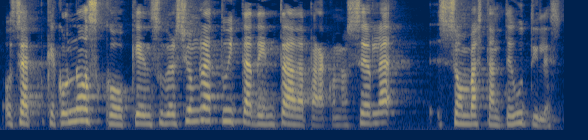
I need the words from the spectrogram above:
o sea, que conozco, que en su versión gratuita de entrada para conocerla son bastante útiles.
